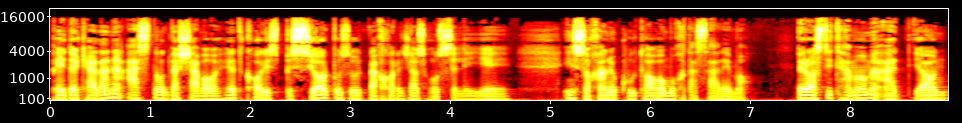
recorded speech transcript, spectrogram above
پیدا کردن اسناد و شواهد کاری بسیار بزرگ و خارج از حوصله این سخن کوتاه و مختصر ما. به راستی تمام ادیان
